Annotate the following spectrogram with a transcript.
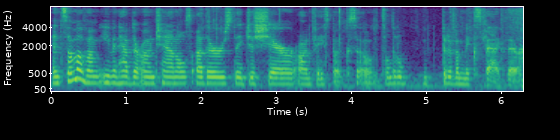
and some of them even have their own channels. Others, they just share on Facebook. So it's a little bit of a mixed bag there.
